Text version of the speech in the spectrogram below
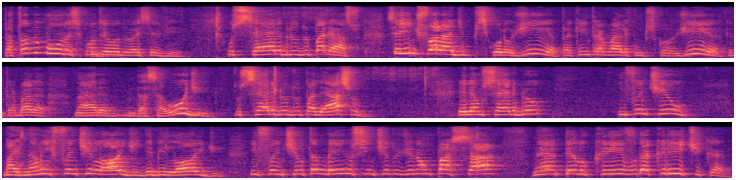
para todo mundo esse conteúdo vai servir. O cérebro do palhaço. Se a gente falar de psicologia, para quem trabalha com psicologia, quem trabalha na área da saúde, o cérebro do palhaço, ele é um cérebro infantil, mas não infantiloide, debilóide, infantil também no sentido de não passar né, pelo crivo da crítica.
